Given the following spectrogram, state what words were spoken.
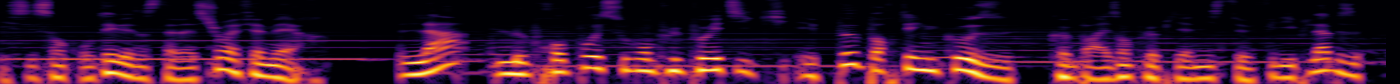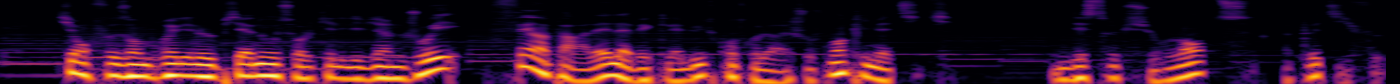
et c'est sans compter les installations éphémères. Là, le propos est souvent plus poétique et peut porter une cause, comme par exemple le pianiste Philip Labs, qui en faisant brûler le piano sur lequel il vient de jouer, fait un parallèle avec la lutte contre le réchauffement climatique. Une destruction lente à petit feu.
